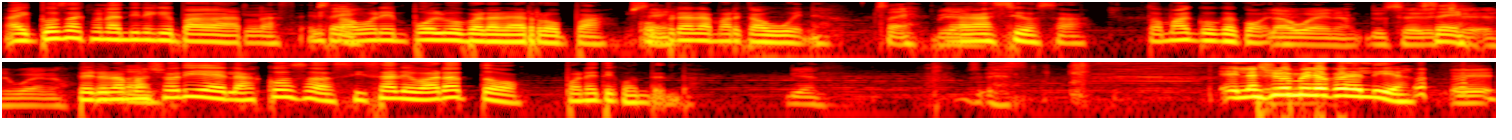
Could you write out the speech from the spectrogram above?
Hay cosas que una tiene que pagarlas. El Sí. jabón en polvo para la ropa. Sí. Comprar la marca buena. Sí. La gaseosa. Tomar Coca-Cola. La buena, dulce de Sí. leche, el bueno. Pero la Total. mayoría de las cosas, si sale barato, ponete contenta. Bien. El ayúdame loco del día. Eh,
